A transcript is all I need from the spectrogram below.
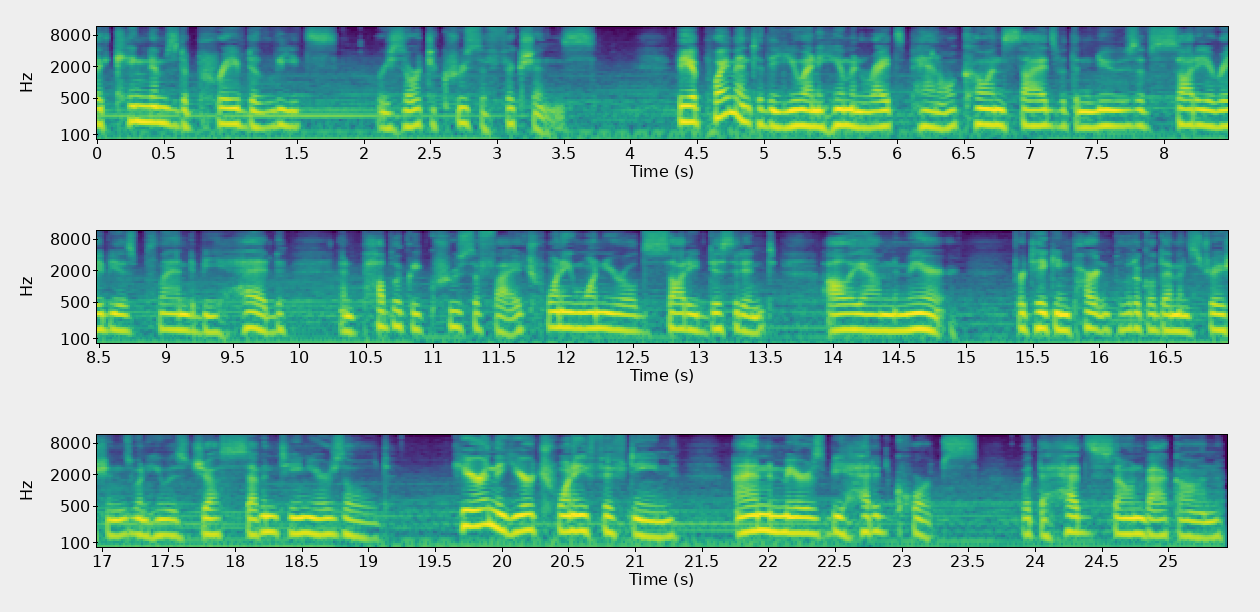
the kingdom's depraved elites resort to crucifixions. The appointment to the UN Human Rights Panel coincides with the news of Saudi Arabia's plan to behead and publicly crucify 21 year old Saudi dissident Ali Al Nimr for taking part in political demonstrations when he was just 17 years old. Here in the year 2015, Al Nimr's beheaded corpse, with the head sewn back on,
